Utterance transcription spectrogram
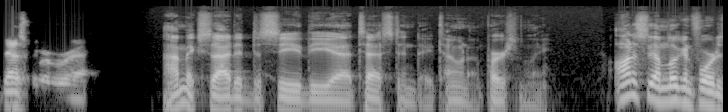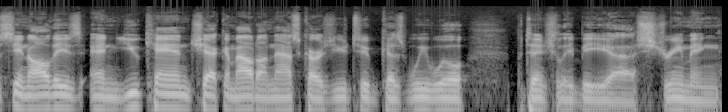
that's where we're at. I'm excited to see the uh, test in daytona personally. Honestly i'm looking forward to seeing all these and you can check them out on nascar's youtube because we will potentially be uh, streaming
